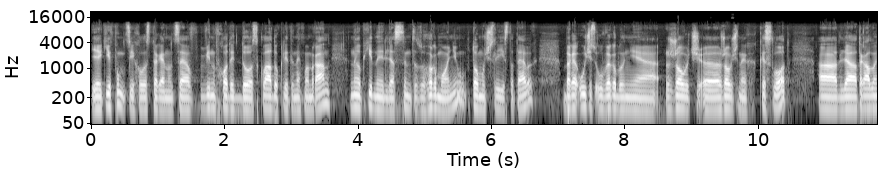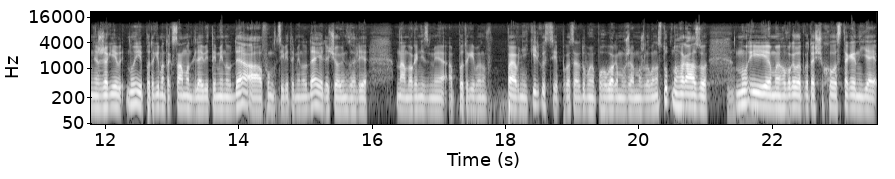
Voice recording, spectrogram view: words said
Які функції холестерину? Це він входить до складу клітинних мембран, необхідний для синтезу гормонів, в тому числі і статевих, бере участь у виробленні жовч, е, жовчних кислот для травлення жирів. Ну і потрібно так само для вітаміну Д. А функції вітаміну Д і для чого він взагалі нам в організмі потрібен в певній кількості. Про це думаю, поговоримо вже можливо наступного разу. Ну і ми говорили про те, що холестерин є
